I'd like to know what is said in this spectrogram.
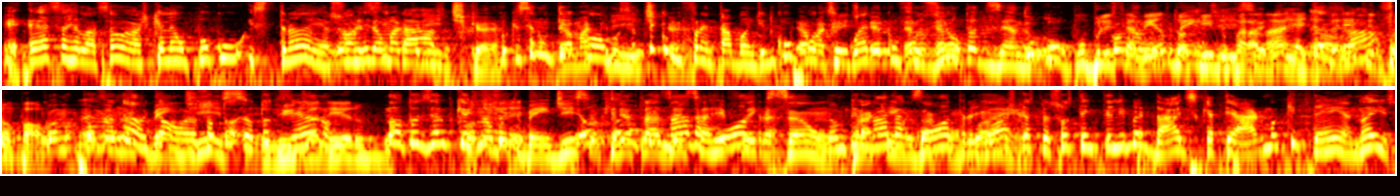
é, essa relação, eu acho que ela é um pouco estranha, não, só mas nesse é uma caso. crítica. Porque você não tem é como, crítica. você não tem como enfrentar bandido com é ponto 50, eu, com fuzil. Eu não tô dizendo... O, o policiamento aqui do Paraná aqui. é diferente Exato. de São Paulo. Como, como eu muito bem então, disse... Eu tô, eu tô Rio de Janeiro. Não, eu tô dizendo porque como a gente... muito bem disse, eu, eu queria trazer essa reflexão Eu não tenho nada contra. Eu acho que as pessoas têm que ter liberdade. Se quer ter arma, que tenha. Não é isso.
